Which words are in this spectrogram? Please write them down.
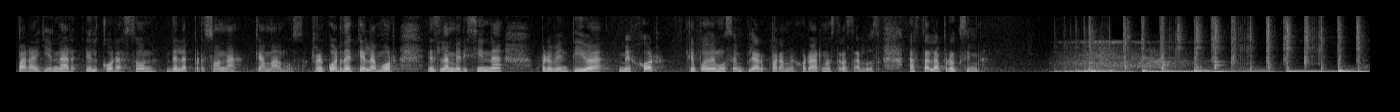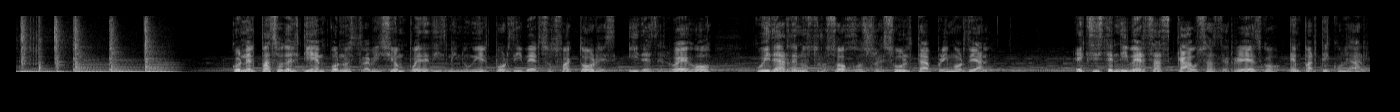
para llenar el corazón de la persona que amamos. Recuerde que el amor es la medicina preventiva mejor que podemos emplear para mejorar nuestra salud. Hasta la próxima. Con el paso del tiempo, nuestra visión puede disminuir por diversos factores y, desde luego, cuidar de nuestros ojos resulta primordial. Existen diversas causas de riesgo, en particular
